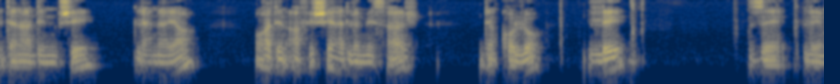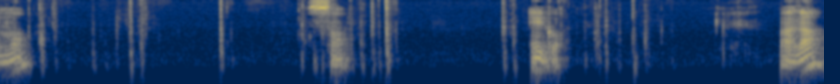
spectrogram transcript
اذا غادي نمشي لهنايا وغادي نافيشي هاد لو ميساج غادي نقولو لي زيليمون سون ايغو فوالا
